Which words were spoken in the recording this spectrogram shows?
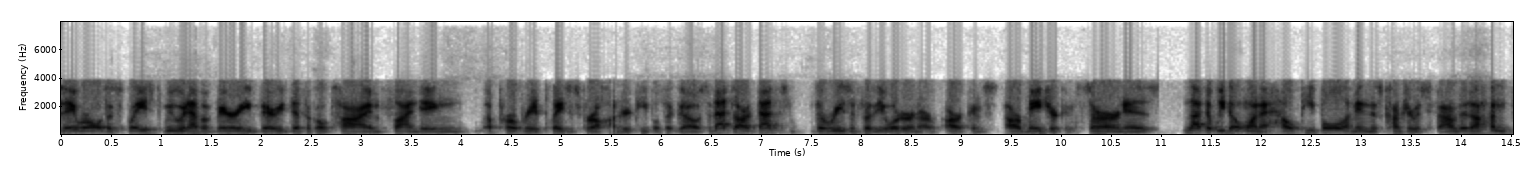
they were all displaced, we would have a very, very difficult time finding appropriate places for 100 people to go. So that's our that's the reason for the order, and our our our major concern is not that we don't want to help people. I mean, this country was founded on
